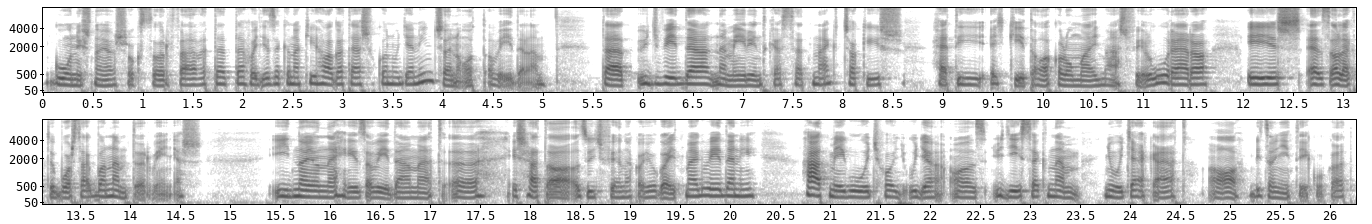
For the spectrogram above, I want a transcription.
Gón is nagyon sokszor felvetette, hogy ezeken a kihallgatásokon ugye nincsen ott a védelem. Tehát ügyvéddel nem érintkezhetnek, csak is heti egy-két alkalommal egy másfél órára, és ez a legtöbb országban nem törvényes. Így nagyon nehéz a védelmet, és hát az ügyfélnek a jogait megvédeni, hát még úgy, hogy ugye az ügyészek nem nyújtják át a bizonyítékokat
